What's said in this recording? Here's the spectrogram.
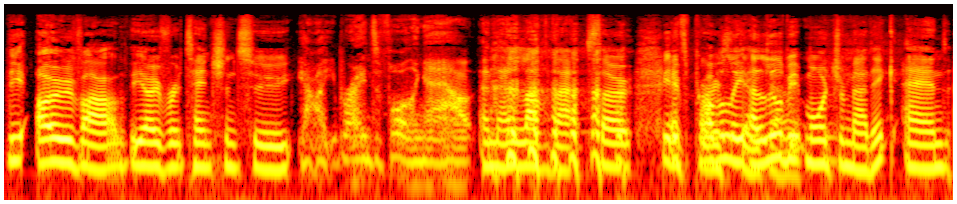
the over the over attention to yeah, your brains are falling out and they love that. So it's probably a little bit more dramatic and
